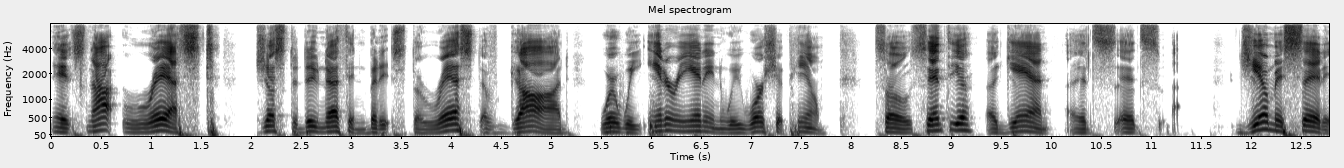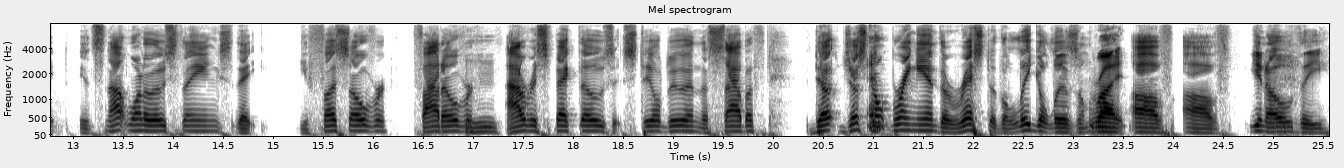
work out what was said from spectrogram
It's not rest just to do nothing, but it's the rest of God where we enter in and we worship Him. So Cynthia, again, it's it's Jim has said it. It's not one of those things that you fuss over, fight over. Mm-hmm. I respect those that still doing the Sabbath. Do, just don't bring in the rest of the legalism Right. of of you know the,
